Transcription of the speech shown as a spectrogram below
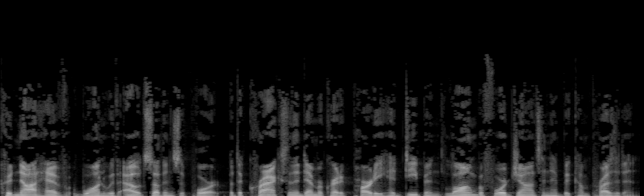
could not have won without Southern support, but the cracks in the Democratic Party had deepened long before Johnson had become president.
